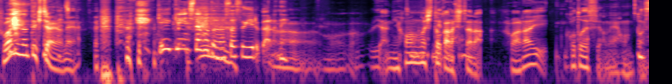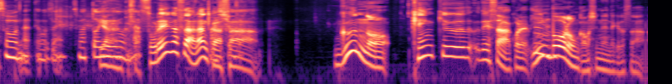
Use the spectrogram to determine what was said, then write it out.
不安になってきちゃうよね。経験したことなさすぎるからね。うんもういや日本の人からしたら笑い事ですよね本当に。そうなんでございます。まあ、というようなんかさそれがさなんかさ軍の研究でさこれ陰謀論かもしれないんだけどさ、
